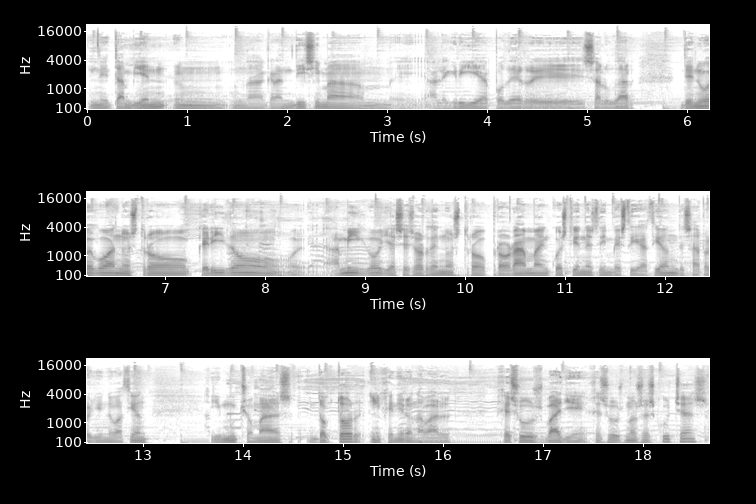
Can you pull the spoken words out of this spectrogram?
eh, también mm, una grandísima mm, eh, alegría poder eh, saludar de nuevo a nuestro querido amigo y asesor de nuestro programa en cuestiones de investigación, desarrollo, innovación y mucho más, doctor ingeniero naval Jesús Valle. Jesús, ¿nos escuchas?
